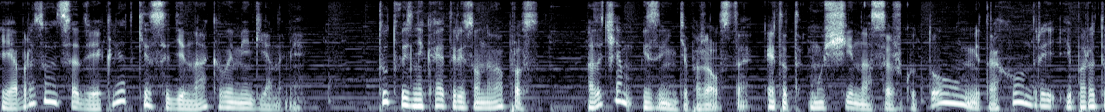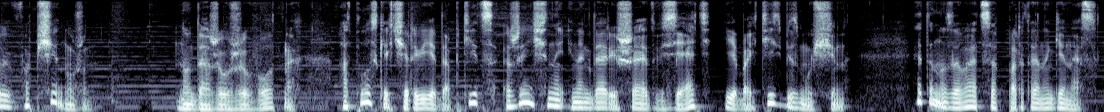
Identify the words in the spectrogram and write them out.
и образуются две клетки с одинаковыми генами. Тут возникает резонный вопрос. А зачем, извините, пожалуйста, этот мужчина со жгутом, митохондрией и бородой вообще нужен? Но даже у животных, от плоских червей до птиц, женщины иногда решают взять и обойтись без мужчин. Это называется партеногенез –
